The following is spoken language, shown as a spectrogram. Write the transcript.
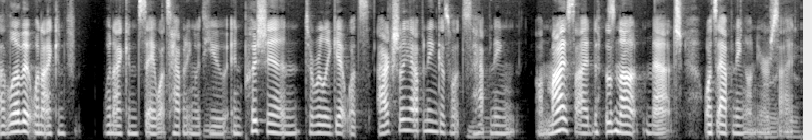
I love it when I can when I can say what's happening with you mm. and push in to really get what's actually happening because what's mm-hmm. happening on my side does not match what's happening on your side.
